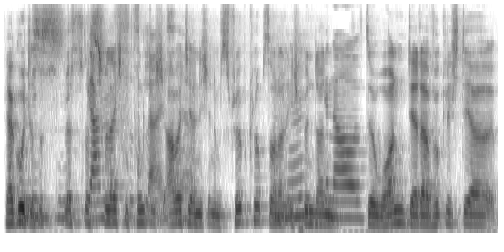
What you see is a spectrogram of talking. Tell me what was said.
Ja gut, das Nicht- ist, das, das ist vielleicht ein das Punkt. ich Gleiche, arbeite ja ja. nicht in einem Stripclub, sondern ich Mhm. bin dann Genau. the one, der da wirklich der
